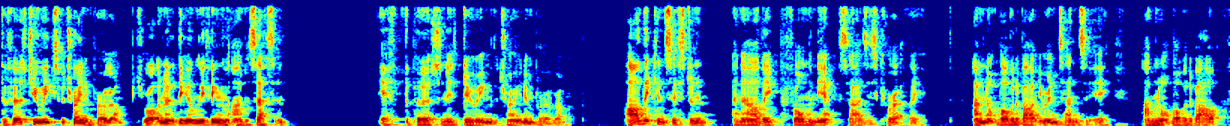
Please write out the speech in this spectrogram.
the first two weeks of a training program, do you want to know the only thing that I'm assessing? If the person is doing the training program. Are they consistent and are they performing the exercises correctly? I'm not bothered about your intensity. I'm not bothered about,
